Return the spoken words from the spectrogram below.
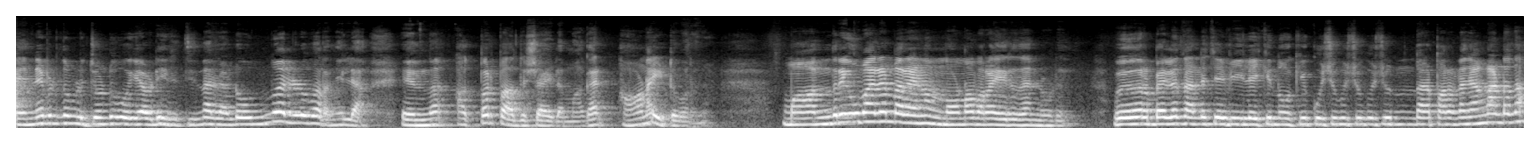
എന്നെ ഇവിടുന്ന് വിളിച്ചുകൊണ്ട് പോയി അവിടെ ഇരുത്തി എന്നല്ലാണ്ട് ഒന്നും എന്നോട് പറഞ്ഞില്ല എന്ന് അക്ബർ പാദുഷായുടെ മകൻ ആണായിട്ട് പറഞ്ഞു. മാന്ത്രികുമാരൻ പറയണം നോണ പറയരുത് എന്നോട്. വേർബൽ തന്റെ ചെവിയിലേക്ക് നോക്കി കുശു കുശു കുശു എന്താ പറയണ ഞാൻ കണ്ടതാ.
